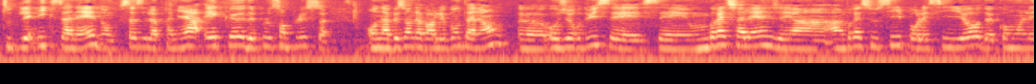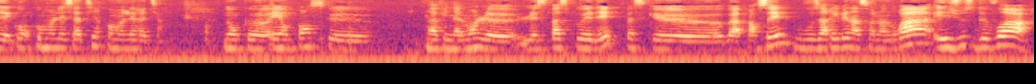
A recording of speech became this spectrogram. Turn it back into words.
toutes les X années. Donc ça, c'est la première. Et que de plus en plus, on a besoin d'avoir le bon talent. Euh, aujourd'hui, c'est un vrai challenge et un, vrai souci pour les CEO de comment on les, comment les attire, comment on les retient. Donc, et on pense que bah, finalement, l'espace peut aider parce que, bah, pensez, vous arrivez dans un endroit et juste de voir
